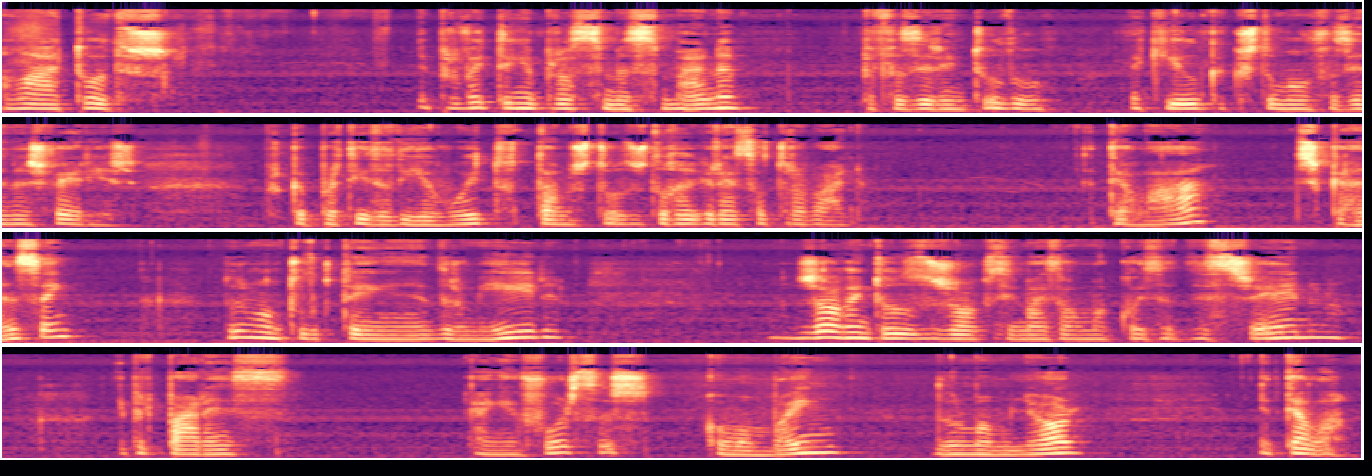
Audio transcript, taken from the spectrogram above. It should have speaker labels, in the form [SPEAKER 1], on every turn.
[SPEAKER 1] Olá a todos. Aproveitem a próxima semana para fazerem tudo aquilo que costumam fazer nas férias, porque a partir do dia 8 estamos todos de regresso ao trabalho. Até lá, descansem, durmam tudo que têm a dormir, joguem todos os jogos e mais alguma coisa desse género e preparem-se. Ganhem forças, comam bem, durmam melhor. Até lá.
